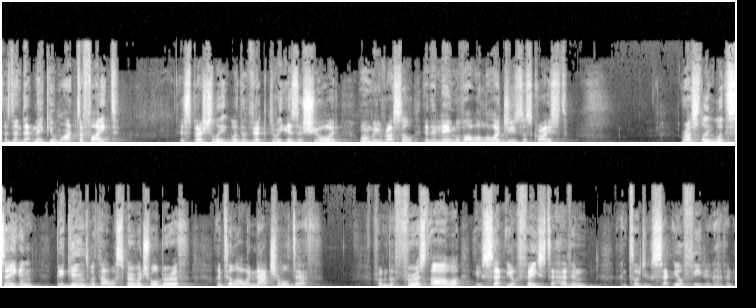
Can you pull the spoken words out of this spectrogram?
Doesn't that make you want to fight? Especially when the victory is assured when we wrestle in the name of our Lord Jesus Christ? Wrestling with Satan begins with our spiritual birth until our natural death. From the first hour you set your face to heaven until you set your feet in heaven.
